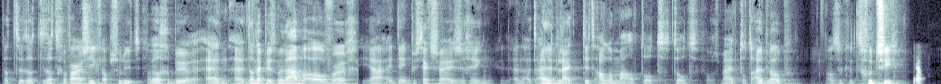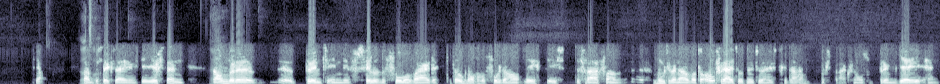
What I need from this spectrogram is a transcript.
Dat, eh, dat, dat gevaar zie ik absoluut wel gebeuren. En eh, dan heb je het met name over, ja, ik denk bestekswijziging. En uiteindelijk leidt dit allemaal tot, tot volgens mij, tot uitloop. Als ik het goed zie. Ja. Ja. Nou, bestekswijziging is de eerste. En een andere punt in de verschillende voorwaarden, dat ook nogal voor de hand ligt, is de vraag van, moeten we nou wat de overheid tot nu toe heeft gedaan? Er sprake van onze premier en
